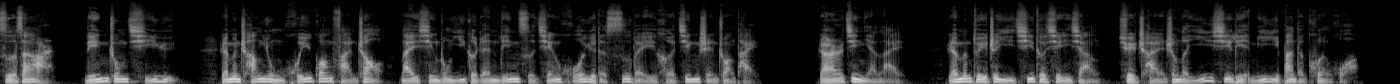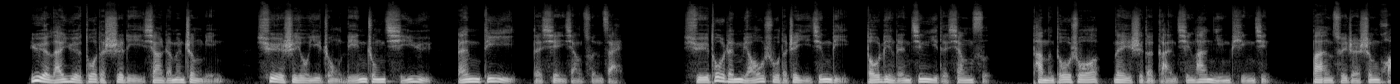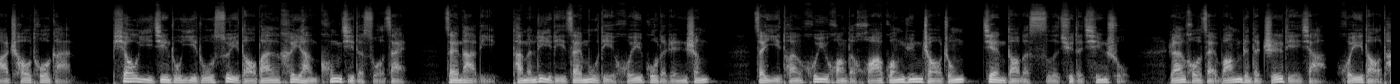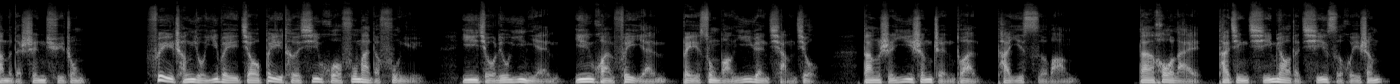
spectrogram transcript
四三二临终奇遇，人们常用回光返照来形容一个人临死前活跃的思维和精神状态。然而近年来，人们对这一奇特现象却产生了一系列谜一般的困惑。越来越多的事例向人们证明，确实有一种临终奇遇 （NDE） 的现象存在。许多人描述的这一经历都令人惊异的相似。他们都说那时的感情安宁平静，伴随着升华超脱感。飘逸进入一如隧道般黑暗空寂的所在，在那里，他们历历在目地回顾了人生，在一团辉煌的华光晕照中见到了死去的亲属，然后在亡人的指点下回到他们的身躯中。费城有一位叫贝特西·霍夫曼的妇女，一九六一年因患肺炎被送往医院抢救，当时医生诊断她已死亡，但后来她竟奇妙的起死回生。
